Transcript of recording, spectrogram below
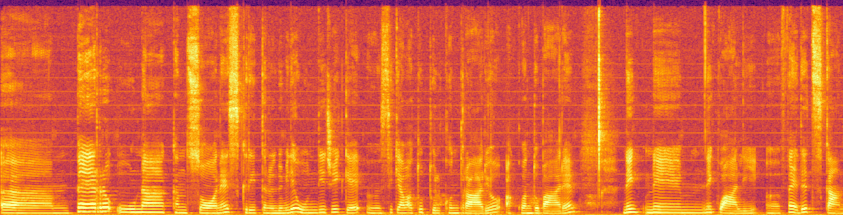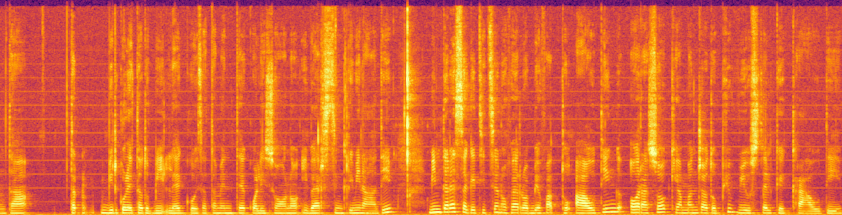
ehm, per una canzone scritta nel 2011 che eh, si chiama Tutto il contrario, a quanto pare, nei, nei, nei quali eh, Fedez canta virgolettato B, leggo esattamente quali sono i versi incriminati mi interessa che Tiziano Ferro abbia fatto outing, ora so che ha mangiato più Wustel che Crauti.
